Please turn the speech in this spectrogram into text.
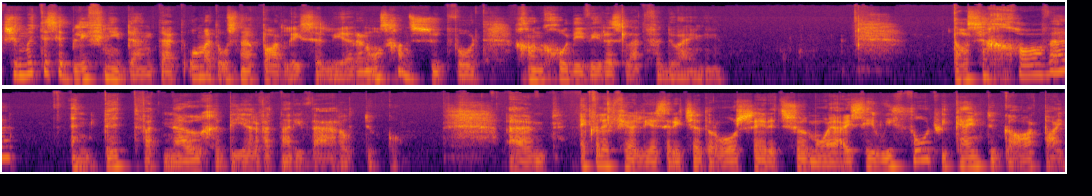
So moet asseblief nie dink dat omdat ons nou 'n paar lesse leer en ons gaan soet word, gaan God die virus laat verdwyn nie. Daar's 'n gawe in dit wat nou gebeur wat na die wêreld toe kom. Ehm um, ek wil dit vir jou lees. Richard Rohr sê dit so mooi. Hy sê we thought we came to God by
